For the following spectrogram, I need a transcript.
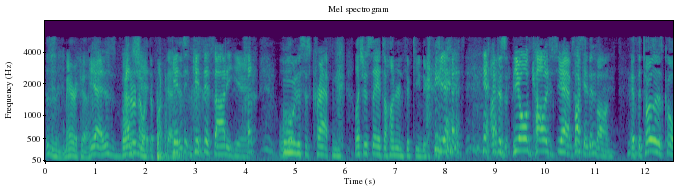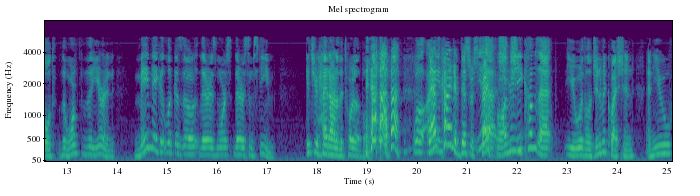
This is America. Yeah, this is bullshit. I don't know what the fuck that get is. th- get this out of here. Ooh, this is crap. Let's just say it's 115 degrees. yeah, yeah. I'm just the old college. Yeah, I'm fuck it. If the toilet is cold, the warmth of the urine may make it look as though there is more. There is some steam. Get your head out of the toilet bowl. well, I that's mean, kind of yeah. disrespectful. I mean, she comes at you with a legitimate question, and you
